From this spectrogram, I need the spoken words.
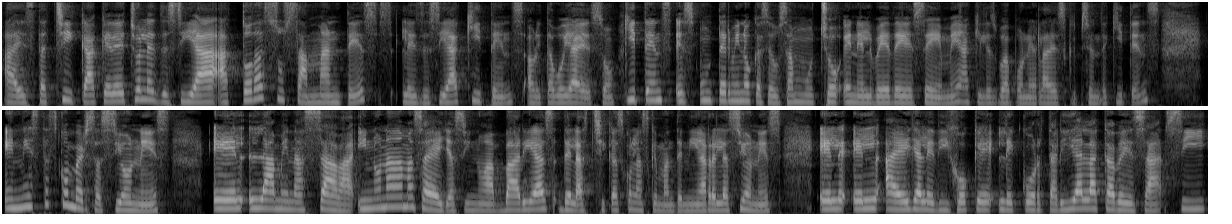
a esta chica que de hecho les decía a todas sus amantes, les decía kittens, ahorita voy a eso. Kittens es un término que se usa mucho en el BDSM, aquí les voy a poner la descripción de kittens. En estas conversaciones, él la amenazaba y no nada más a ella, sino a varias de las chicas con las que mantenía relaciones. Él, él, a ella le dijo que le cortaría la cabeza si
